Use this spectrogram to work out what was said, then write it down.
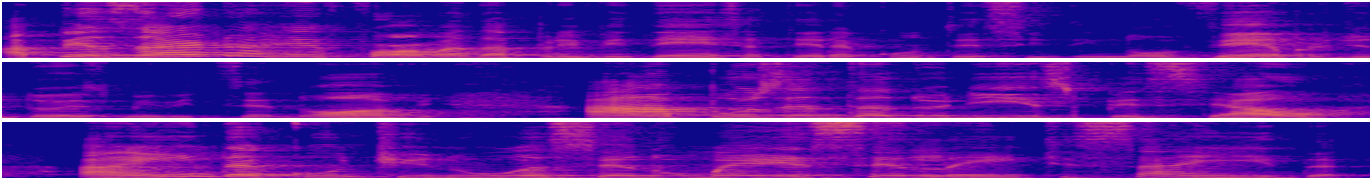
Apesar da reforma da Previdência ter acontecido em novembro de 2019, a aposentadoria especial ainda continua sendo uma excelente saída.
